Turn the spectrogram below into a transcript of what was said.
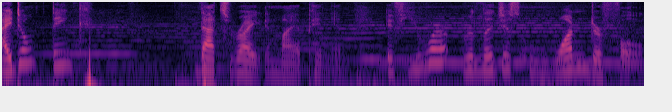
I don't think that's right, in my opinion. If you are religious, wonderful.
